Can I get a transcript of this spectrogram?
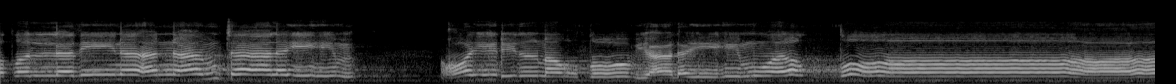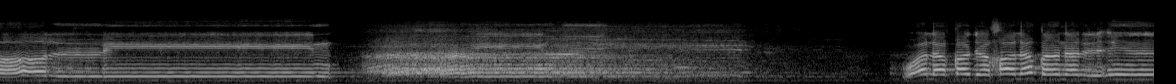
الذين أنعمت عليهم غير المغضوب عليهم ولا الضالين. آمين. ولقد خلقنا الإنسان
